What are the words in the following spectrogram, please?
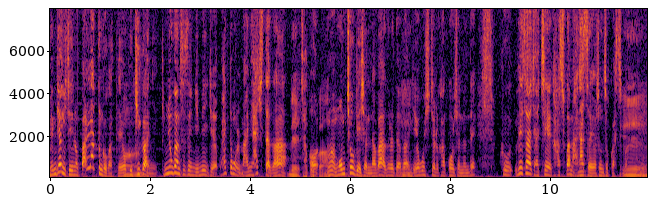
굉장히 저희는 빨랐던 것 같아요. 그 어. 기간이. 김용광 선생님이 이제 활동을 많이 하시다가 네, 작곡가. 어, 어, 멈춰 계셨나 봐. 그러다가 예. 이제 요거 시절을 갖고 오셨는데 그 회사 자체에 가수가 많았어요. 전속 가수가. 예.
